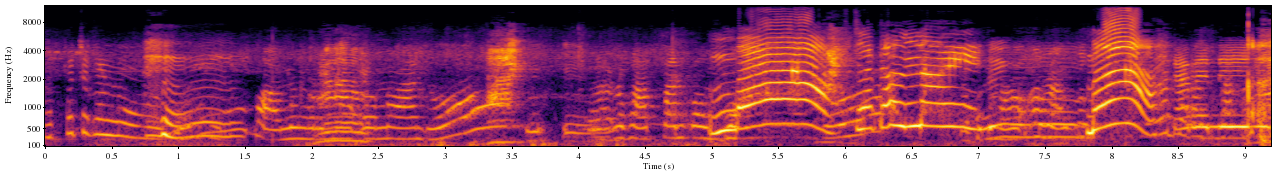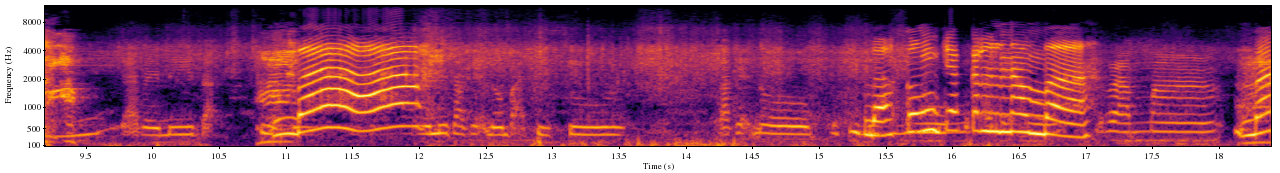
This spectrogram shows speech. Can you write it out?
Apa cek kono? Mbak, ngono aduh. mbak. Mbak, karena ini Mbak. ini tak. Mbak. Ini tak kekno Pak Desul. Tak Mbak, Mbak. Rama. Mbak.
